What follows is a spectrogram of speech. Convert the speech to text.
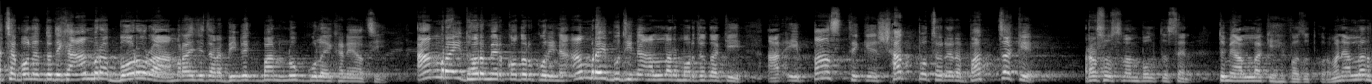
আচ্ছা বলেন তো দেখে, আমরা বড়রা, আমরা যে যারা বিবেকবান লোকগুলো এখানে আছি, আমরাই ধর্মের কদর করি না, আমরাই বুঝি না আল্লাহর মর্যাদা কি। আর এই পাঁচ থেকে সাত বছরের বাচ্চাকে রাসুলাম বলতেছেন, তুমি আল্লাহকে হেফাজত করো। মানে আল্লাহর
